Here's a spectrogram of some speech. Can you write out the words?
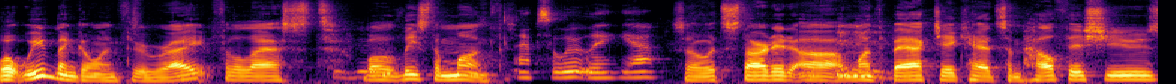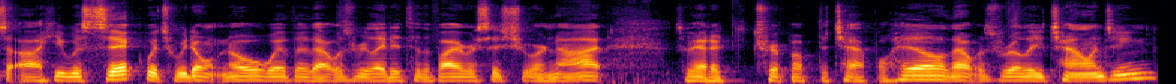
what we've been going through, right, for the last, mm-hmm. well, at least a month. Absolutely, yeah. So it started uh, a month back. Jake had some health issues. Uh, he was sick, which we don't know whether that was related to the virus issue or not. So we had a trip up to Chapel Hill. That was really challenging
